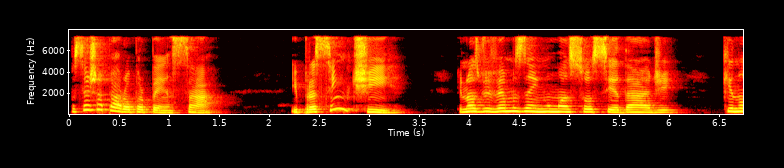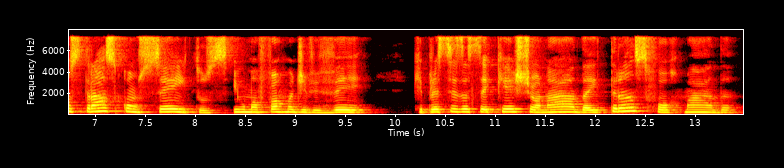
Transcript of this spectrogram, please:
Você já parou para pensar e para sentir nós vivemos em uma sociedade que nos traz conceitos e uma forma de viver que precisa ser questionada e transformada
